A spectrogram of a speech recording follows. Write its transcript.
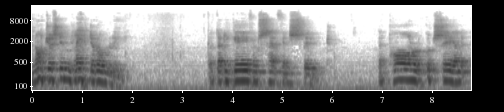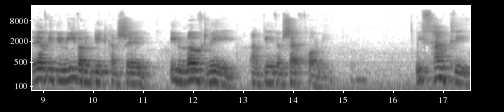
not just in letter only, but that he gave himself in spirit. That Paul could say, and every believer indeed can say, he loved me and gave himself for me. We thank thee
